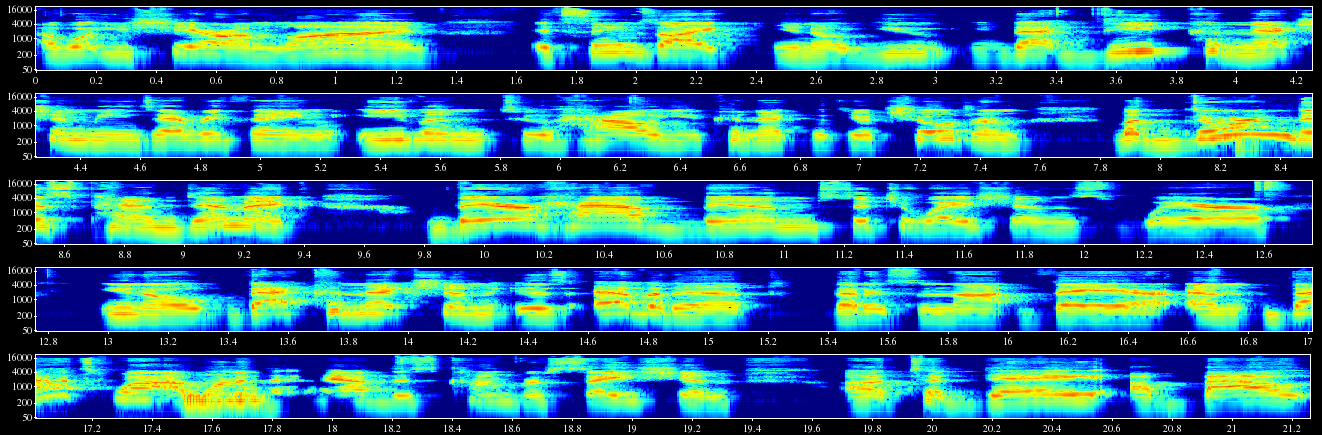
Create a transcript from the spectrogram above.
of what you share online, it seems like, you know, you that deep connection means everything, even to how you connect with your children. But during this pandemic, there have been situations where, you know, that connection is evident that it's not there. And that's why I mm-hmm. wanted to have this conversation uh, today about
